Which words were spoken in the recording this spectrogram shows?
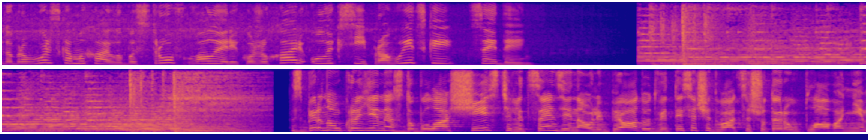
Добровольська, Михайло Бестров, Валерій Кожухар, Олексій Правицький. Цей день. Збірна України здобула шість ліцензій на Олімпіаду 2024 у плаванні.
